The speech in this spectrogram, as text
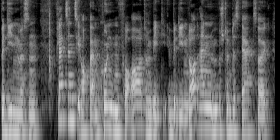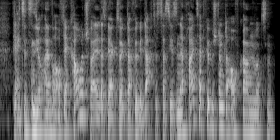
bedienen müssen. Vielleicht sind sie auch beim Kunden vor Ort und bedienen dort ein bestimmtes Werkzeug. Vielleicht sitzen sie auch einfach auf der Couch, weil das Werkzeug dafür gedacht ist, dass sie es in der Freizeit für bestimmte Aufgaben nutzen.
